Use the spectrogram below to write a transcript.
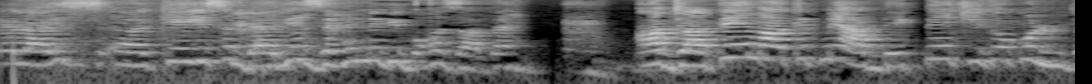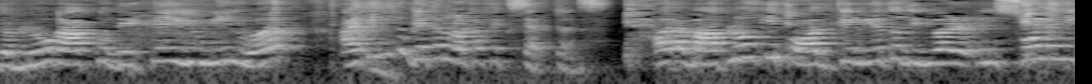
रियलाइज़ कि ये सब बैरियर जहन में भी बहुत ज़्यादा है। आप जाते हैं मार्केट में आप देखते हैं चीज़ों को जब लोग आपको देखते हैं you mean work I think you get a lot of acceptance और अब आप लोगों की पौध के लिए तो you are in so many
